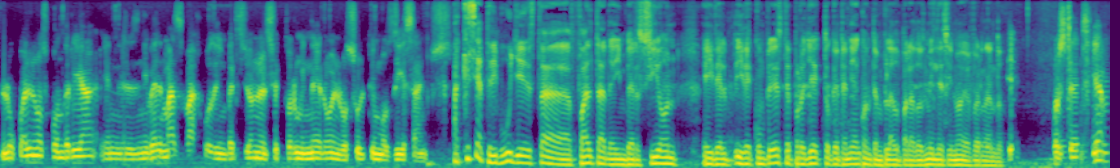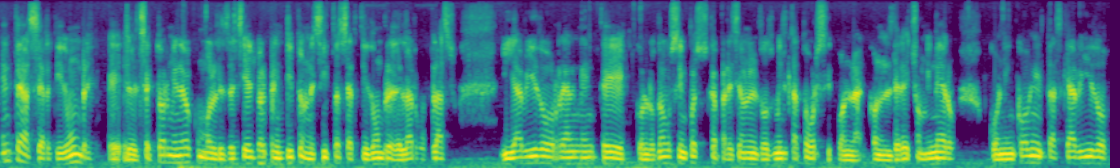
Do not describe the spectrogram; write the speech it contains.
lo cual nos pondría en el nivel más bajo de inversión en el sector minero en los últimos 10 años. ¿A qué se atribuye esta falta de inversión y, del- y de cumplir este proyecto que tenían contemplado para 2019, Fernando? Pues sencillamente a certidumbre. Eh, El sector minero, como les decía yo al principio, necesita certidumbre de largo plazo. Y ha habido realmente, con los nuevos impuestos que aparecieron en el 2014, con, la, con el derecho minero, con incógnitas que ha habido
